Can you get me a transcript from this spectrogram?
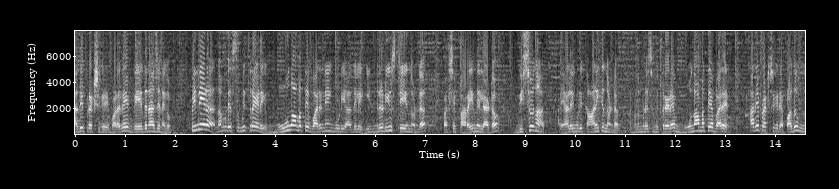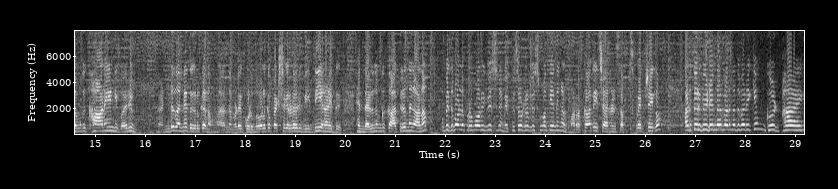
അതേ പ്രേക്ഷകരെ വളരെ വേദനാജനകം. പിന്നീട് നമ്മുടെ സുമിത്രയുടെ മൂന്നാമത്തെ വരനെയും കൂടി അതിൽ ഇൻട്രൊഡ്യൂസ് ചെയ്യുന്നുണ്ട്. പക്ഷെ പറയുന്നില്ല കേട്ടോ. വിശ്വനാഥ് അയാളെയും കൂടി കാണിക്കുന്നുണ്ട്. അപ്പം നമ്മുടെ സുമിത്രയുടെ മൂന്നാമത്തെ വരൻ. അതേ പ്രേക്ഷകരെ അപ്പം അതും നമുക്ക് കാണേണ്ടി വരും. കണ്ട് തന്നെ തീർക്കണം. നമ്മുടെ കുടുംബങ്ങൾക്ക് പ്രേക്ഷകരുടെ ഒരു വിധിയാണിത്. എന്തായാലും നമുക്ക് കാത്തിരുന്ന് കാണാം. അപ്പോൾ ഇതുപോലുള്ള പ്രൊമോ റിവ്യൂസിനും എപ്പിസോഡ് റിവ്യൂസിനും ഒക്കെ നിങ്ങൾ മറക്കാതെ ചാനൽ സബ്സ്ക്രൈബ് ചെയ്യുക. അടുത്തൊരു വീഡിയോ വരുന്നത് വരയ്ക്കും. Good bye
